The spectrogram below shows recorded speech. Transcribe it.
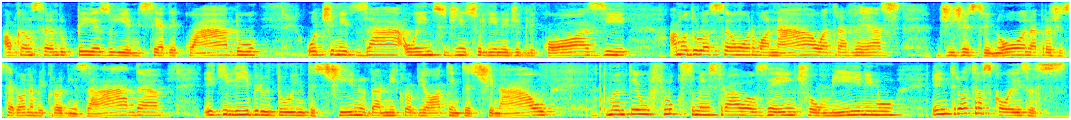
alcançando peso e IMC adequado, otimizar o índice de insulina e de glicose, a modulação hormonal através de gestrinona, progesterona micronizada, equilíbrio do intestino, da microbiota intestinal, manter o fluxo menstrual ausente ou mínimo, entre outras coisas.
